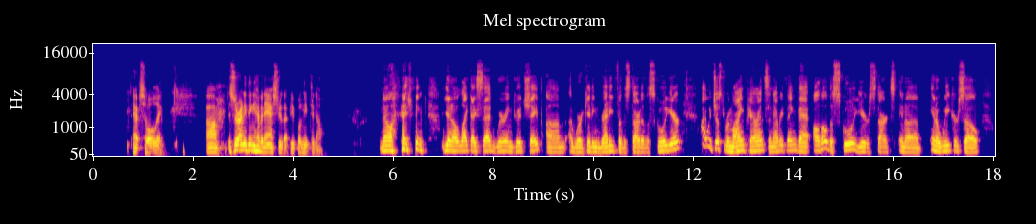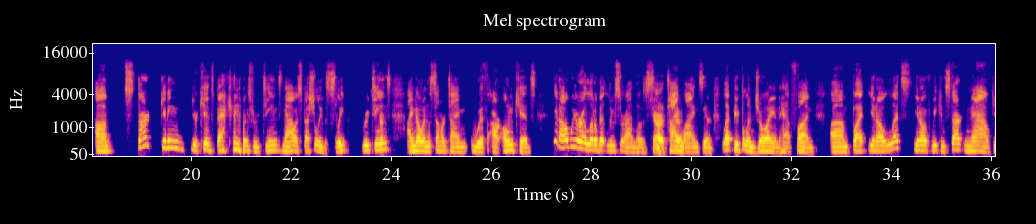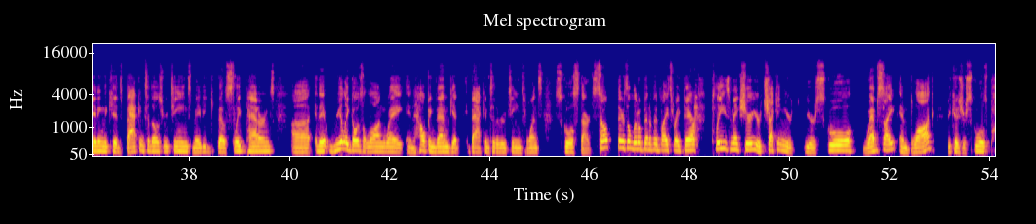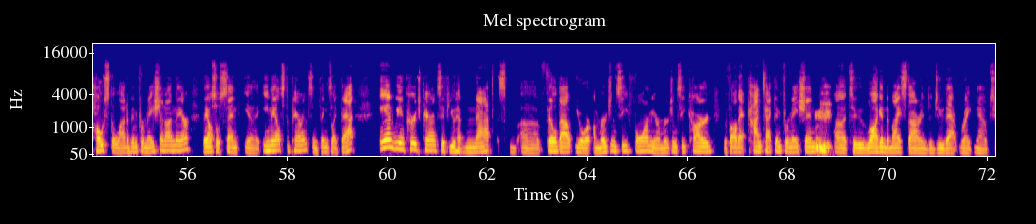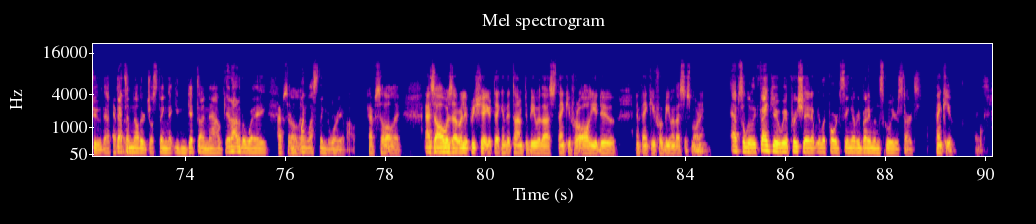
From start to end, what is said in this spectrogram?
Absolutely. Um, is there anything I haven't asked you that people need to know? No, I think, you know, like I said, we're in good shape. Um, we're getting ready for the start of the school year. I would just remind parents and everything that although the school year starts in a in a week or so, um, start getting your kids back in those routines now, especially the sleep routines. Sure. I know in the summertime with our own kids, you know, we were a little bit looser on those uh, Sure, sure. timelines and let people enjoy and have fun. Um, but you know, let's, you know, if we can start now getting the kids back into those routines, maybe those sleep patterns, uh, it really goes a long way in helping them get back into the routines once school starts. So there's a little bit of advice right there. Please make sure you're checking your your school website and blog because your schools post a lot of information on there. They also send uh, emails to parents and things like that. And we encourage parents, if you have not uh, filled out your emergency form, your emergency card with all that contact information, uh, to log into MiStar and to do that right now too. That that's another just thing that you can get done now, get out of the way, Absolutely. one less thing to worry about. Absolutely. As always, I really appreciate you taking the time to be with us. Thank you for all you do. And thank you for being with us this morning. Absolutely. Thank you. We appreciate it. We look forward to seeing everybody when the school year starts. Thank you. Thanks.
